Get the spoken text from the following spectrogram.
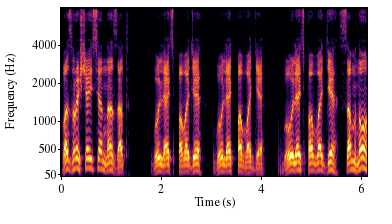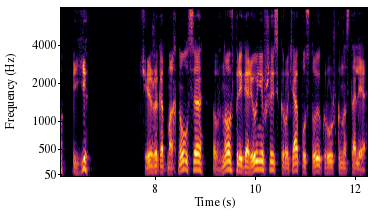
возвращайся назад. Гулять по воде, гулять по воде, гулять по воде со мной!» Чижик отмахнулся, вновь пригорюнившись, крутя пустую кружку на столе.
